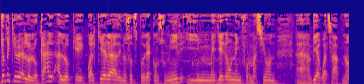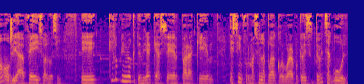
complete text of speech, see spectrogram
yo me quiero ir a lo local, a lo que cualquiera de nosotros podría consumir y me llega una información ah, vía WhatsApp, ¿no? O Sí. vía Face o algo así. Eh, ¿Qué es lo primero que tendría que hacer para que esta información la pueda corroborar? Porque a veces te metes a Google,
